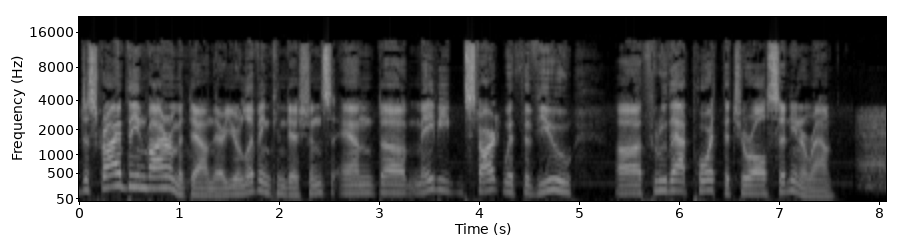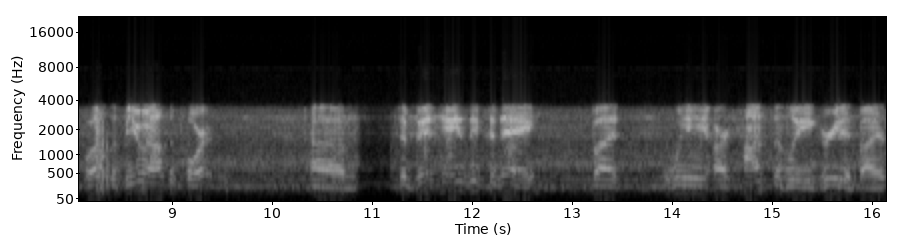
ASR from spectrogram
Describe the environment down there, your living conditions, and uh, maybe start with the view uh, through that port that you're all sitting around. Well, the view out the port, um, it's a bit hazy today, but we are constantly greeted by a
